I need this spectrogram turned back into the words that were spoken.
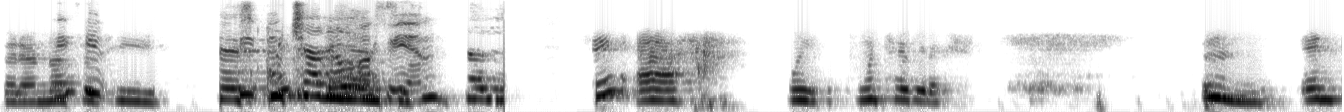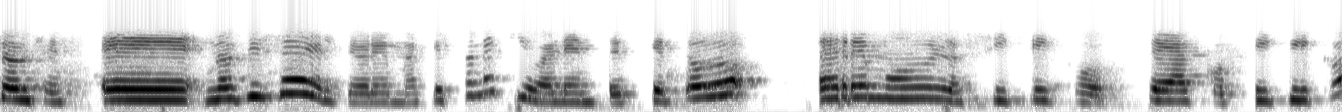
pero no sé si... Se escucha bien. Sí, ah, muy, muchas gracias. Entonces, eh, nos dice el teorema que son equivalentes, que todo R módulo cíclico sea cocíclico,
